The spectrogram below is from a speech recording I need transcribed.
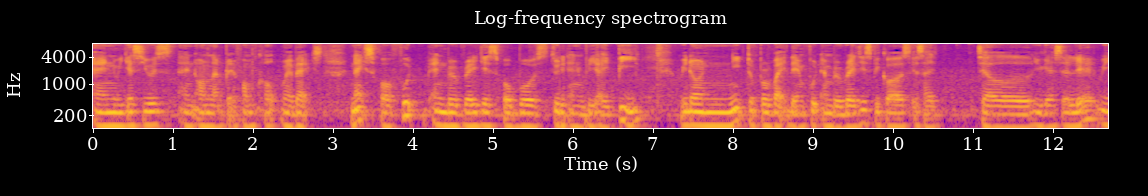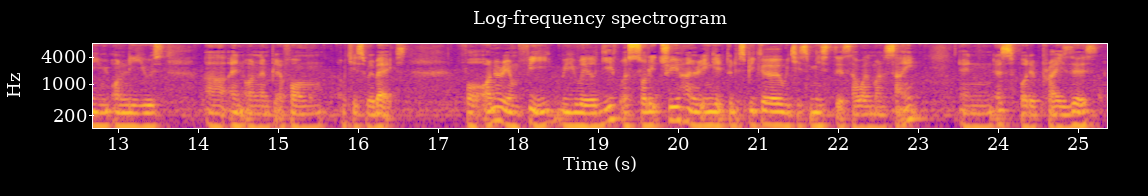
and we just use an online platform called WebEx. Next, for food and beverages for both student and VIP, we don't need to provide them food and beverages because as I tell you guys earlier, we only use uh, an online platform which is WebEx. For honorarium fee, we will give a solid 300 ringgit to the speaker, which is Mr. Sawal Marsain. And as for the prizes,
